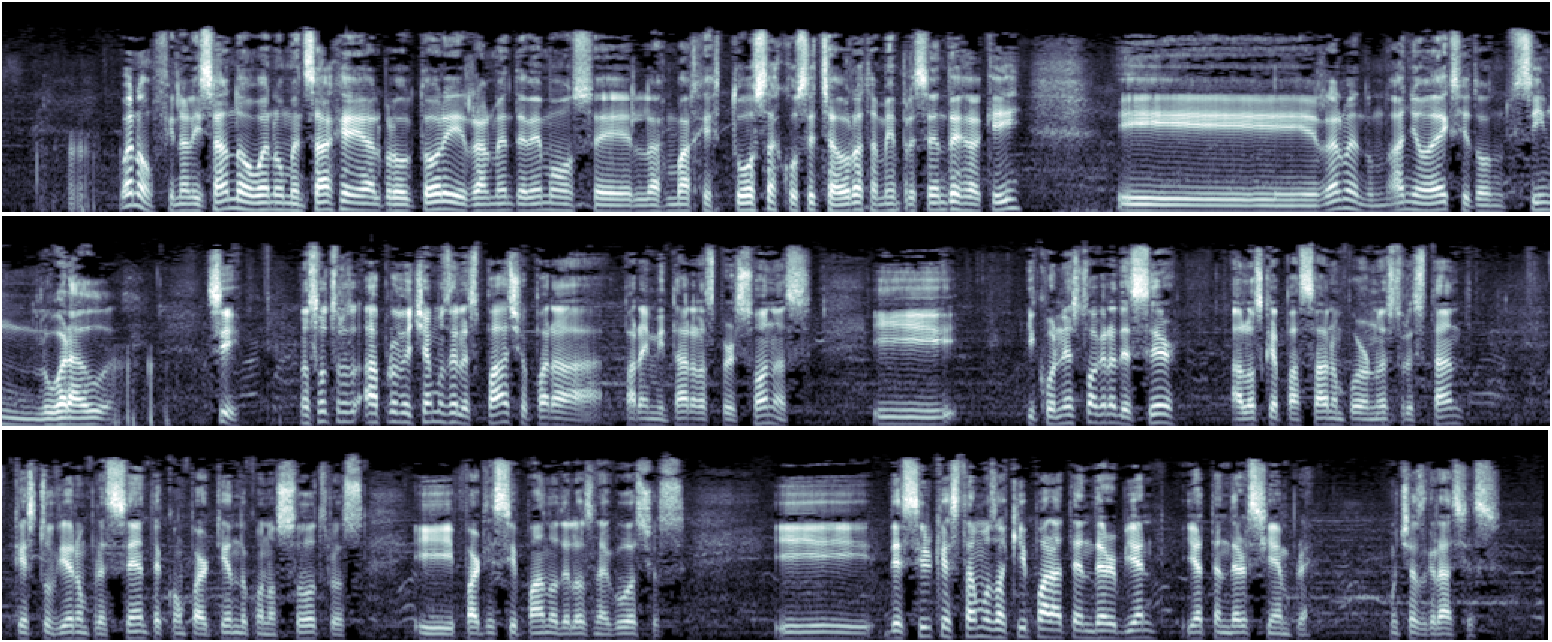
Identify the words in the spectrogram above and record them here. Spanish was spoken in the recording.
Bueno, finalizando, bueno, un mensaje al productor y realmente vemos eh, las majestuosas cosechadoras también presentes aquí y realmente un año de éxito, sin lugar a dudas. Sí, nosotros aprovechamos el espacio para, para invitar a las personas y, y con esto agradecer a los que pasaron por nuestro stand, que estuvieron presentes compartiendo con nosotros y participando de los negocios. Y decir que estamos aquí para atender bien y atender siempre. Muchas gracias.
